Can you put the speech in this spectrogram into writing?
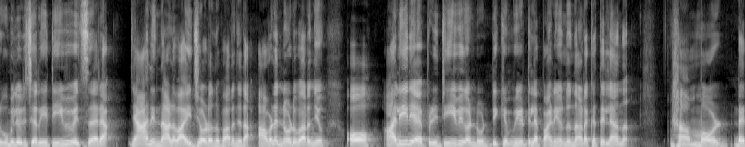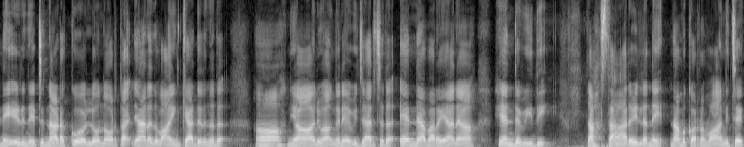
റൂമിൽ ഒരു ചെറിയ ടി വി വെച്ച് തരാം. ഞാൻ ഇന്നാൾ വൈജിയോടൊന്ന് പറഞ്ഞതാ. അവൾ എന്നോട് പറഞ്ഞു ഓ അലീന എപ്പോഴും ടി വി കണ്ടുകൊണ്ടിരിക്കും. വീട്ടിലെ പണിയൊന്നും നടക്കത്തില്ല എന്ന് അമ്മ ഉടനെ എഴുന്നേറ്റ് നടക്കുമല്ലോ എന്ന് ഓർത്താ ഞാനത് വാങ്ങിക്കാതിരുന്നത്. ആ ഞാനും അങ്ങനെയാണ് വിചാരിച്ചത്. എന്നാ പറയാനാ? എന്റെ വിധി. ആ സാരമില്ലെന്നേ. നമുക്കൊരെണ്ണം വാങ്ങിച്ചേ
